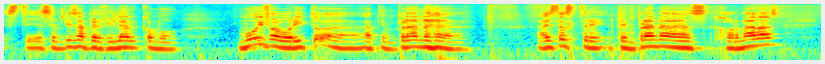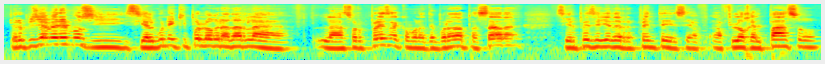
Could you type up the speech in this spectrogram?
Este, se empieza a perfilar como muy favorito a, temprana a estas tempranas jornadas. Pero pues ya veremos si, si algún equipo logra dar la, la, sorpresa como la temporada pasada, si el PSG de repente se afloja el paso,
